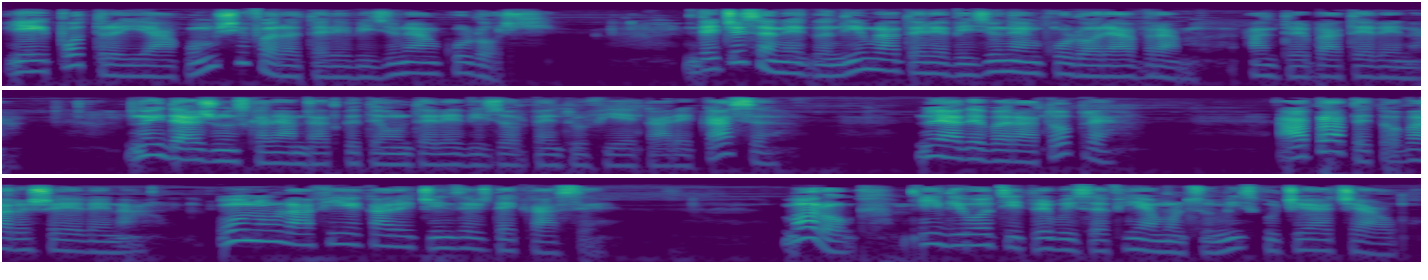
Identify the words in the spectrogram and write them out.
Ei pot trăi acum și fără televiziunea în culori. De ce să ne gândim la televiziunea în culori, Avram?" a întrebat Elena. Nu-i de ajuns că le-am dat câte un televizor pentru fiecare casă? Nu-i adevărat, Oprea?" Aproape, tovarășă Elena. Unul la fiecare 50 de case." Mă rog, idioții trebuie să fie mulțumiți cu ceea ce au.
